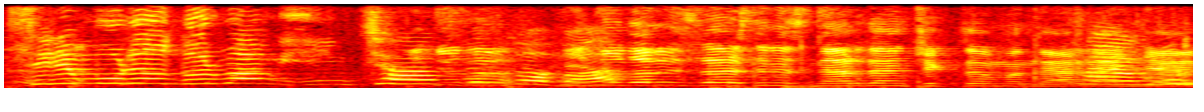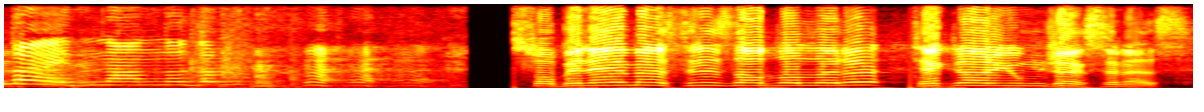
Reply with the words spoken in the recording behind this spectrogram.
Senin burada durmam imkansız baba. Videodan izlersiniz nereden çıktığımı, nereden Sen geldiğimi. buradaydın anladım. Sobeleyemezsiniz ablaları, tekrar yumacaksınız.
